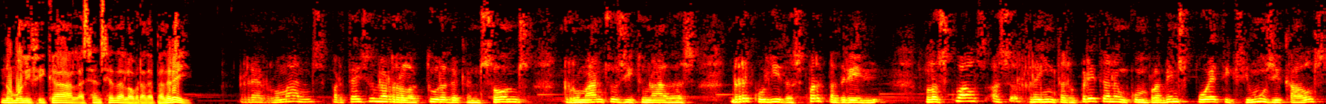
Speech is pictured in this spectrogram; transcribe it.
no modifica l'essència de l'obra de Pedrell. Res Romans parteix d'una relectura de cançons, romansos i tonades recollides per Pedrell, les quals es reinterpreten en complements poètics i musicals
